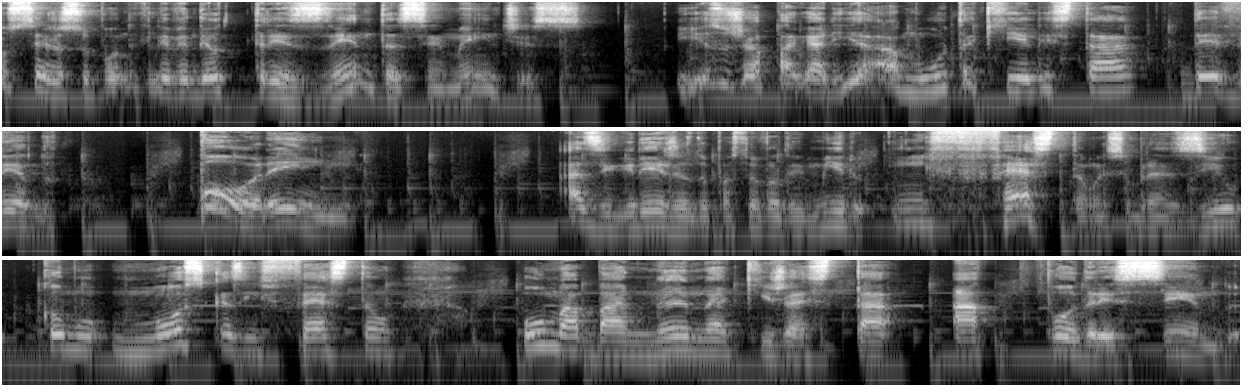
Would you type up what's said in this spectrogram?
Ou seja, supondo que ele vendeu 300 sementes, isso já pagaria a multa que ele está devendo. Porém, as igrejas do pastor Valdemiro infestam esse Brasil como moscas infestam uma banana que já está apodrecendo.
